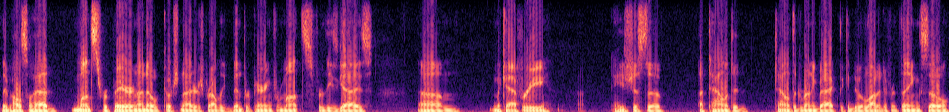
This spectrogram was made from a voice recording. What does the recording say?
they've also had months to prepare, and I know Coach Snyder's probably been preparing for months for these guys. Um, McCaffrey, he's just a a talented talented running back that can do a lot of different things. So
